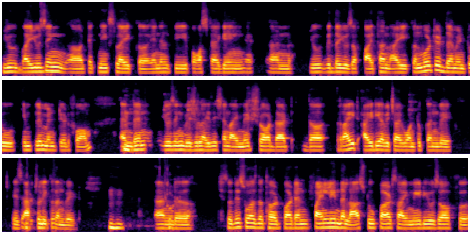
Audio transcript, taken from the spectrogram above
you by using uh, techniques like uh, nlp pos tagging and you with the use of python i converted them into implemented form and mm-hmm. then using visualization i made sure that the right idea which i want to convey is actually conveyed mm-hmm. and uh, so this was the third part and finally in the last two parts i made use of uh,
